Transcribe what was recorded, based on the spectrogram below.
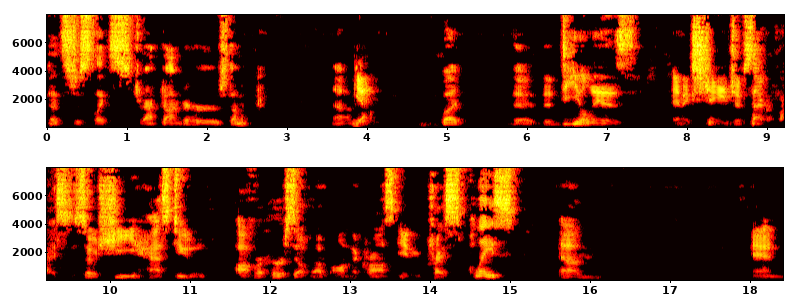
that's just like strapped onto her stomach. Um, Yeah. But the the deal is an exchange of sacrifice. So she has to offer herself up on the cross in Christ's place, um, and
